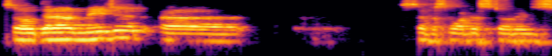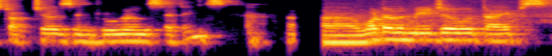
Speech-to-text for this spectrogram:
So there are major uh, surface water storage structures in rural settings. Uh, what are the major types?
